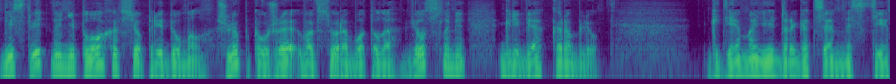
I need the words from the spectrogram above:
действительно неплохо все придумал. Шлюпка уже вовсю работала веслами, гребя к кораблю. «Где мои драгоценности?»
